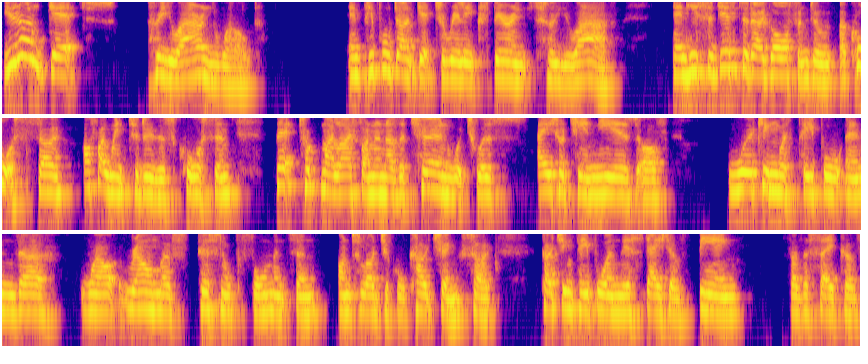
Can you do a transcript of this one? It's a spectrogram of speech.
You don't get who you are in the world and people don't get to really experience who you are. And he suggested I go off and do a course. So off I went to do this course, and that took my life on another turn, which was eight or 10 years of working with people in the well, realm of personal performance and ontological coaching. So, coaching people in their state of being for the sake of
